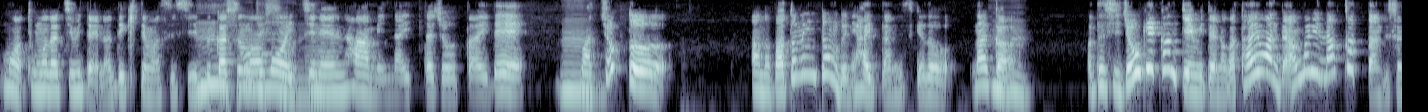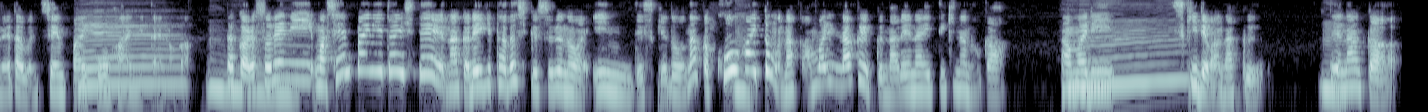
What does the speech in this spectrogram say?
もう友達みたいなできてますし、部うん、活ももうよ1ね。年半みんな行った状態で、うまあちん。ょっと、あの、バドミントン部に入ったんですけど、なんか、うんうん。私上下関係みたいのが台湾であんまりなかったんですよね、多分先へ輩後輩みたいのえ。が。うんだからそれに、まあ先輩に対してなんか礼儀正しくするのはいいんですけど、なんか後うん。輩ともなんかあんまり仲良くなれない的なのがうあまり。好きではなく、で、うん。なんか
